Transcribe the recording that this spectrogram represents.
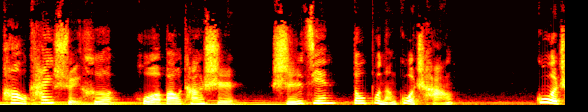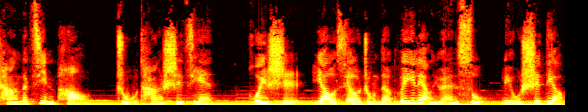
泡开水喝或煲汤时，时间都不能过长。过长的浸泡、煮汤时间会使药效中的微量元素流失掉。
